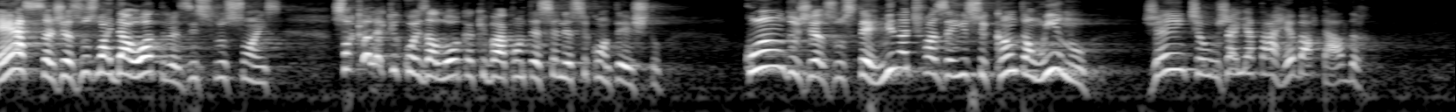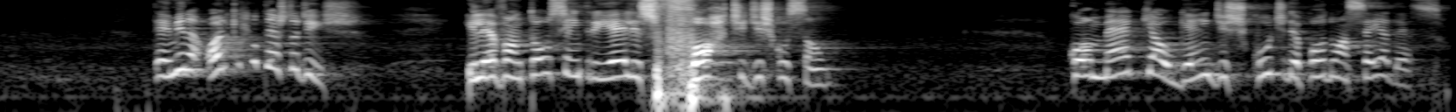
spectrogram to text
essa Jesus vai dar outras instruções. Só que olha que coisa louca que vai acontecer nesse contexto. Quando Jesus termina de fazer isso e canta um hino, gente, eu já ia estar arrebatada. Termina, olha o que, que o texto diz. E levantou-se entre eles forte discussão. Como é que alguém discute depois de uma ceia dessa?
